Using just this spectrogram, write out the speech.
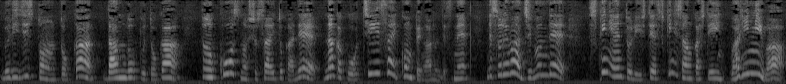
ブリヂストンとかダンロップとかそのコースの主催とかでなんかこう小さいコンペがあるんですね。でそれは自分で好きにエントリーして好きに参加していい割には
